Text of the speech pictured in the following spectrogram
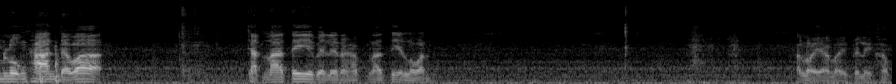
ำโรงทานแต่ว่า จัดลาเต้ไปเลยนะครับ ลาเต้ร้อน อร่อยอร่อยไปเลยครับ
